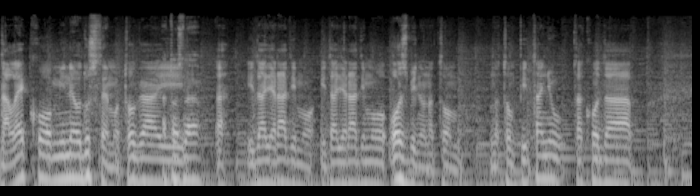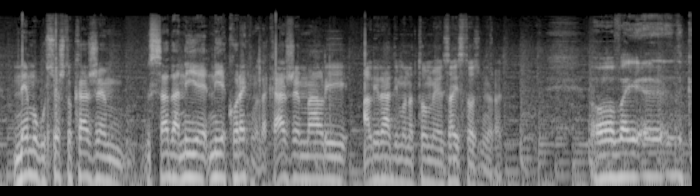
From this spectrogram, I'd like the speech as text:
daleko, mi ne odustajemo od toga i, eh, i dalje radimo i dalje radimo ozbiljno na tom, na tom pitanju, tako da ne mogu sve što kažem sada nije, nije korektno da kažem, ali, ali radimo na tome, zaista ozbiljno radimo. Ovaj, e, k-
